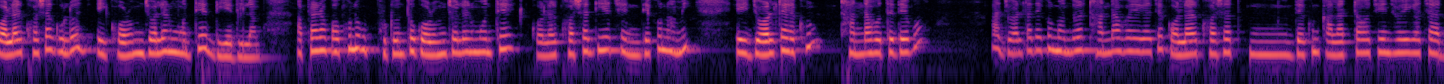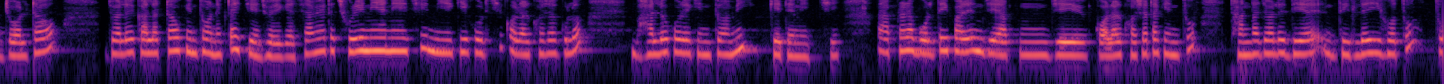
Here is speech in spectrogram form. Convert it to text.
কলার খোসাগুলো এই গরম জলের মধ্যে দিয়ে দিলাম। আপনারা কখনো ফুটন্ত গরম জলের মধ্যে কলার খোসা দিয়েছেন? দেখুন, আমি এই জলটা এখন ঠান্ডা হতে দেবো। আর জলটা দেখুন বন্ধুরা, ঠান্ডা হয়ে গেছে, কলার খসা দেখুন কালারটাও চেঞ্জ হয়ে গেছে, আর জলটাও জলের কালারটাও কিন্তু অনেকটাই চেঞ্জ হয়ে গেছে। আমি একটা ছুরি নিয়ে নিয়েছি, নিয়ে কী করছি? কলার খোসাগুলো ভালো করে কিন্তু আমি কেটে নিচ্ছি। আর আপনারা বলতেই পারেন যে যে কলার খোসাটা কিন্তু ঠান্ডা জলে দিয়ে দিলেই হতো। তো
